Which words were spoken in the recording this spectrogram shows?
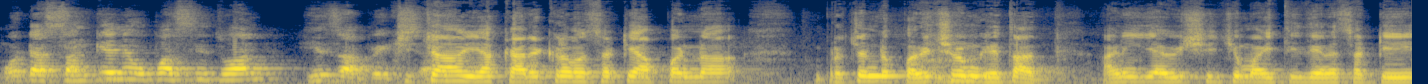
मोठ्या संख्येने उपस्थित व्हाल हीच अपेक्षा या कार्यक्रमासाठी आपण प्रचंड परिश्रम घेतात आणि याविषयीची माहिती देण्यासाठी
